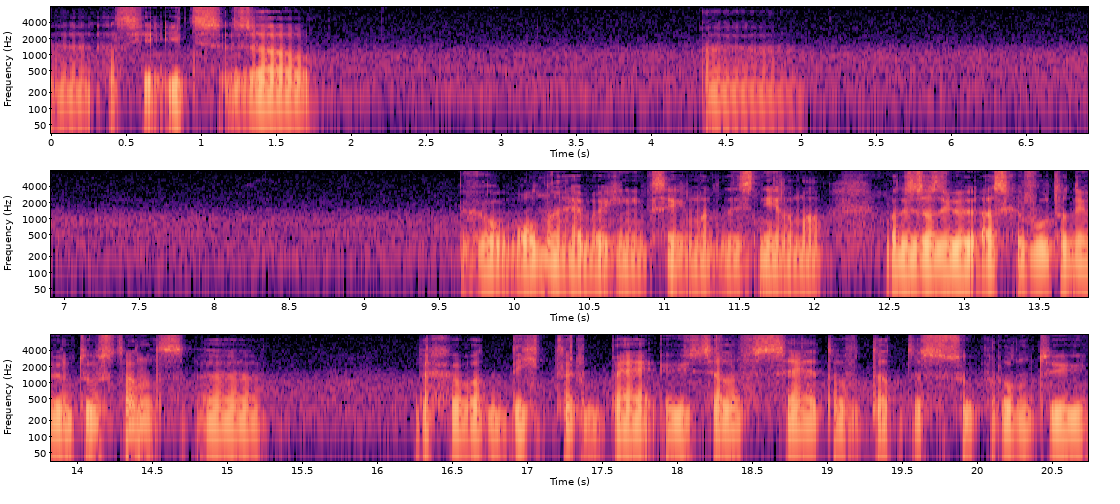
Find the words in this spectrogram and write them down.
Uh, als je iets zou uh, gewonnen hebben, ging ik zeggen, maar dat is niet helemaal. Maar dus als, u, als je voelt dat uw toestand, uh, dat je wat dichter bij uzelf zijt, of dat de soep rond u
